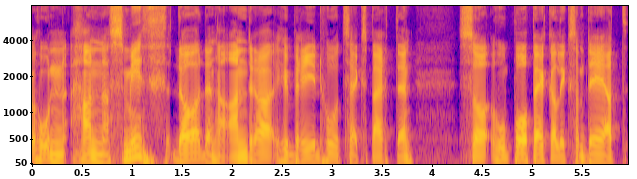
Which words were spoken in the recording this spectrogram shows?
Hon, Hanna Smith, då, den här andra hybridhotsexperten, så hon påpekar liksom det att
